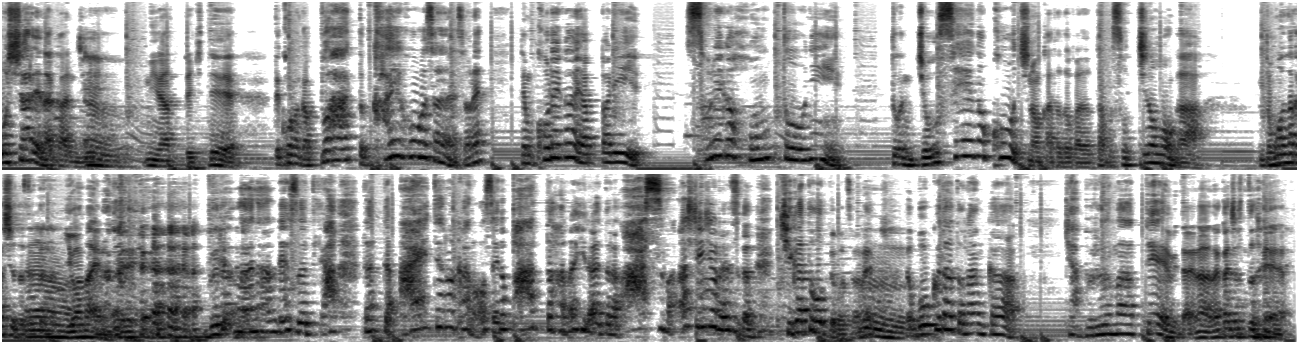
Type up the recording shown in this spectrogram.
おしゃれな感じうんになってきて、で、こうなんかバーッと解放がされないんですよね。でもこれがやっぱり、それが本当に、特に女性のコーチの方とかだと多分そっちの方が、ど真ん中シュートは絶対言わないので、ブルマーなんですって、あ、だって相手の可能性がパーッと花開いたら、あ、素晴らしいじゃないですか。気が通ってますよね。うん。僕だとなんか、いや、ブルーマーって、みたいな、なんかちょっとね、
